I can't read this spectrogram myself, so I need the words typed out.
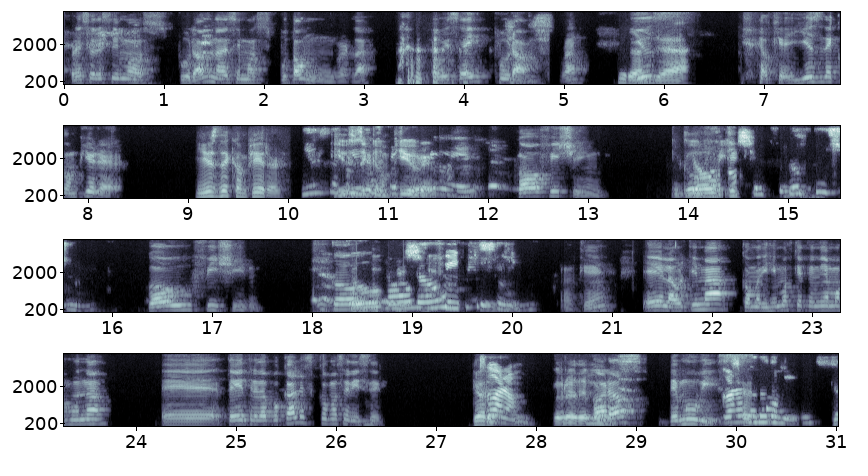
por eso decimos put on, no decimos put on, ¿verdad? So we say put on, right? Put on, Use, Yeah. okay, use the computer. Use the computer. Use the Use computer. computer, Go fishing. Go Go fishing. fishing. Go fishing. Go fishing. go Go fishing. Go fishing, fishing. Ok. Eh, la última, como dijimos que teníamos una eh, T entre dos vocales, ¿cómo se dice? Go to, the movies. the movies. Go to the movies.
